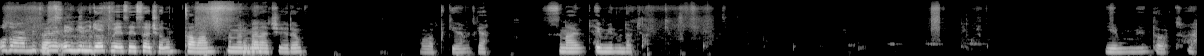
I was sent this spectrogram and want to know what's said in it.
O zaman bir tane Evet. M24 vs'si açalım. Tamam. Hemen Hemen. ben açıyorum. Valla bir giremedik ha. Snipe M24. Yirmi dört. Heh.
